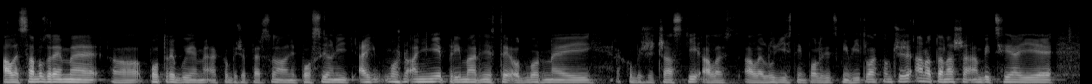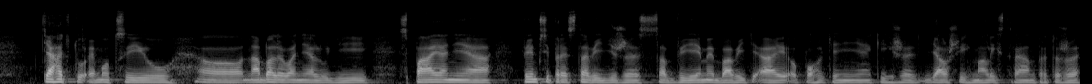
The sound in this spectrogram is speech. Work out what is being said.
Ale samozrejme uh, potrebujeme akoby, že personálne posilniť, aj možno ani nie primárne v tej odbornej akoby, že časti, ale, ale ľudí s tým politickým výtlakom. Čiže áno, tá naša ambícia je ťahať tú emóciu uh, nabaľovania ľudí, spájania. Viem si predstaviť, že sa vieme baviť aj o pohltení nejakých že ďalších malých strán, pretože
